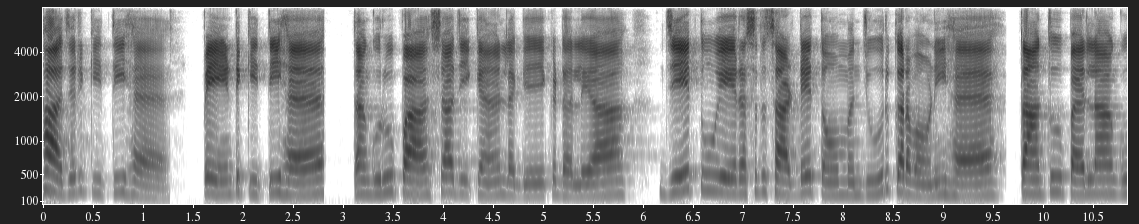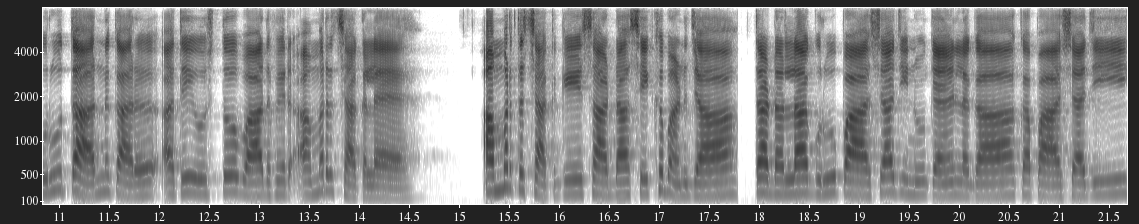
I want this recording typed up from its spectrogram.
ਹਾਜ਼ਰ ਕੀਤੀ ਹੈ, ਭੇਂਟ ਕੀਤੀ ਹੈ। ਤਾਂ ਗੁਰੂ ਪਾਤਸ਼ਾਹ ਜੀ ਕਹਿਣ ਲੱਗੇ ਕਿ ਡੱਲਿਆ ਜੇ ਤੂੰ ਇਹ ਰਸਦ ਸਾਡੇ ਤੋਂ ਮਨਜ਼ੂਰ ਕਰਵਾਉਣੀ ਹੈ, ਤਾਂ ਤੂੰ ਪਹਿਲਾਂ ਗੁਰੂ ਧਾਰਨ ਕਰ ਅਤੇ ਉਸ ਤੋਂ ਬਾਅਦ ਫਿਰ ਅੰਮ੍ਰਿਤ ਛਕ ਲੈ। ਅੰਮ੍ਰਿਤ ਛਕ ਕੇ ਸਾਡਾ ਸਿੱਖ ਬਣ ਜਾ। ਤਾਂ ਡੱਲਾ ਗੁਰੂ ਪਾਤਸ਼ਾਹ ਜੀ ਨੂੰ ਕਹਿਣ ਲੱਗਾ, ਕਿ ਪਾਤਸ਼ਾਹ ਜੀ,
